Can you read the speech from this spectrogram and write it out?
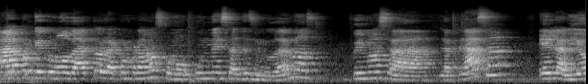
Ah, porque como dato, la compramos como un mes antes de mudarnos. Fuimos a la plaza, él la vio,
